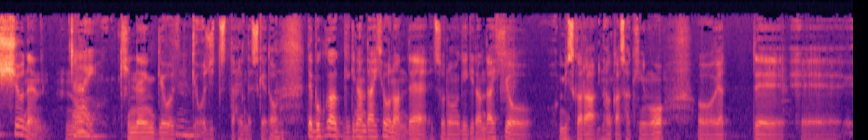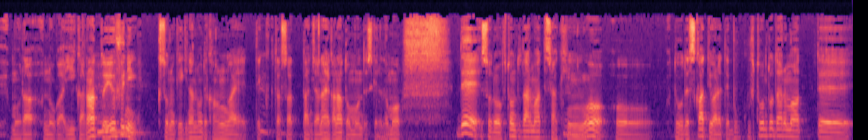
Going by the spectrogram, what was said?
周年はい。の記念行,、行事っつったら変ですけど、で僕が劇団代表なんで、その劇団代表自らなんか作品をおやって、えーもらうのがいいかなというふうに、その劇団の方で考えてくださったんじゃないかなと思うんですけれども、で、その布団とだるまって作品を、おどうですかって言われて、僕、布団とだるまって、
